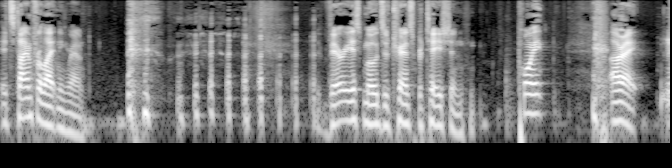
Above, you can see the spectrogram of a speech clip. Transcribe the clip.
It's time for lightning round. Various modes of transportation. Point. All right.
